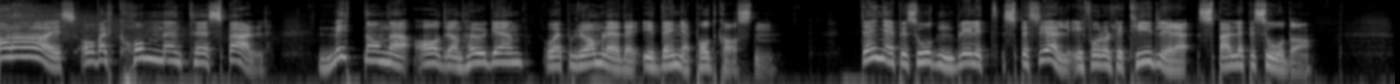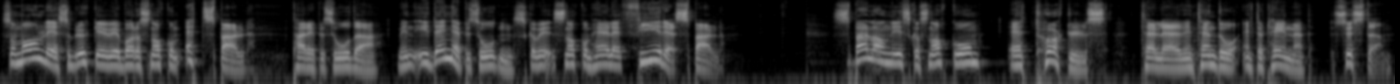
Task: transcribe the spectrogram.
Hallais, og velkommen til spill. Mitt navn er Adrian Haugen, og er programleder i denne podkasten. Denne episoden blir litt spesiell i forhold til tidligere spillepisoder. Som vanlig så bruker vi bare å snakke om ett spill per episode, men i denne episoden skal vi snakke om hele fire spill. Spillene vi skal snakke om, er Turtles til Nintendo Entertainment System.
